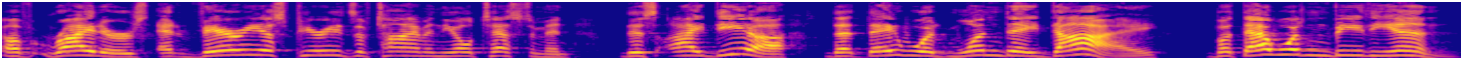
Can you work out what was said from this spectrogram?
of writers at various periods of time in the Old Testament this idea that they would one day die, but that wouldn't be the end.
